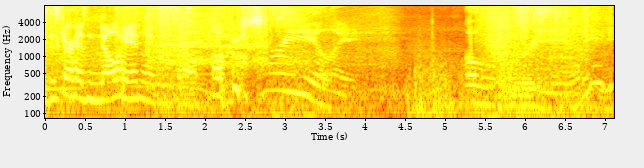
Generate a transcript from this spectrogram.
Oh, this car has no handling control. Oh, sh- Really? Oh, really?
